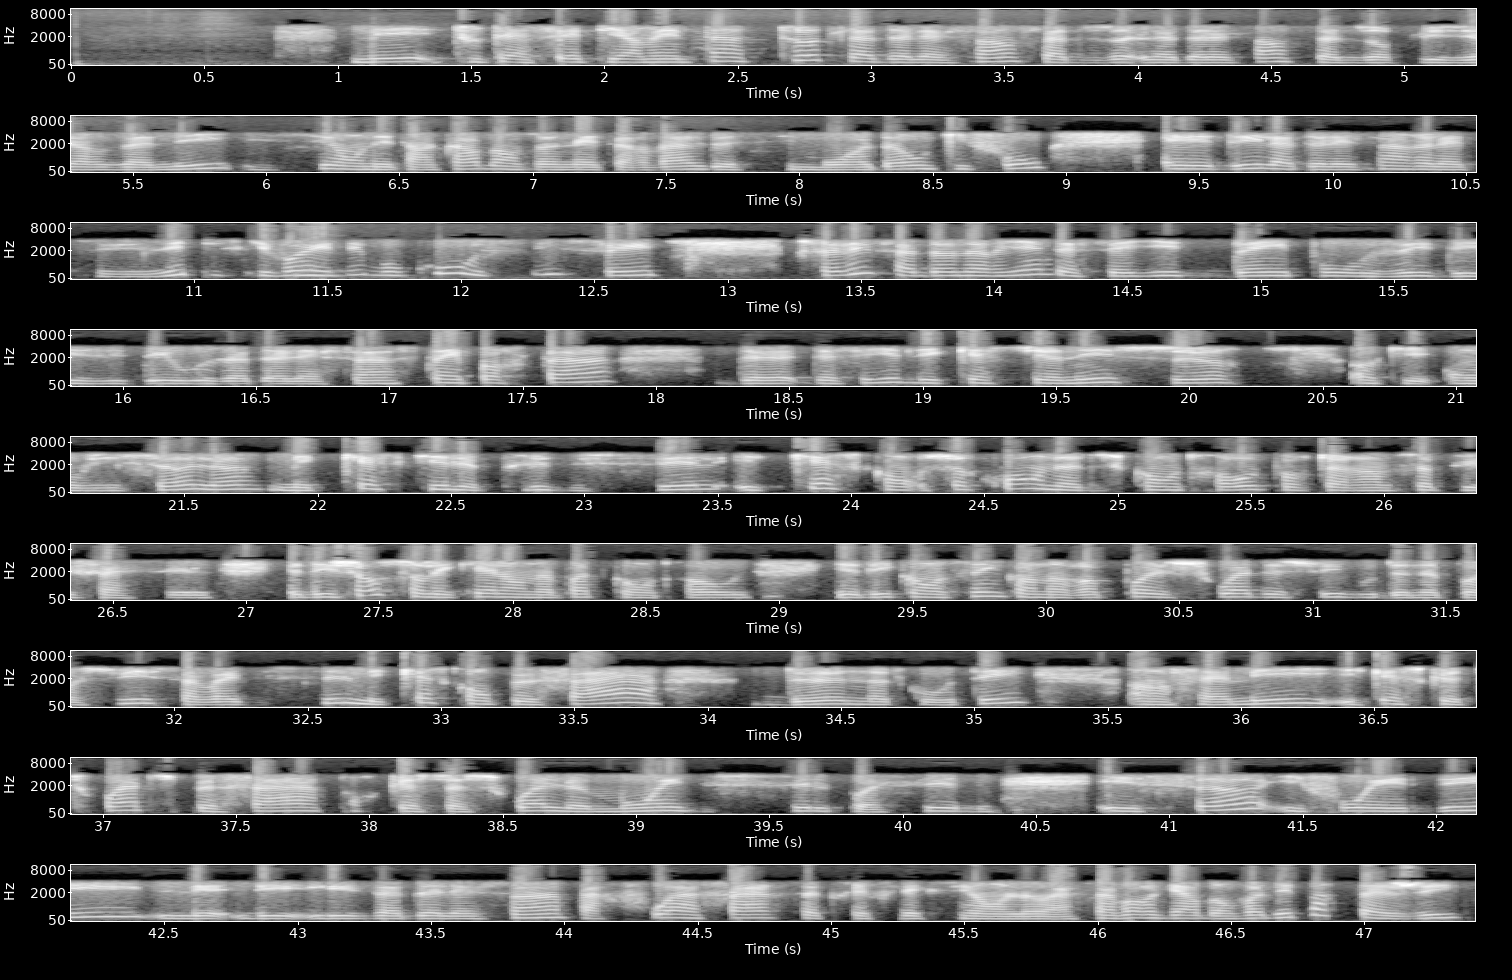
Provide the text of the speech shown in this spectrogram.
Mais tout à fait. Puis en même temps, toute l'adolescence, l'adolescence, ça dure plusieurs années. Ici, on est encore dans un intervalle de six mois. Donc, il faut aider l'adolescent à relativiser. Puis ce qui va mm. aider beaucoup aussi, c'est, vous savez, ça donne rien d'essayer d'imposer des idées aux adolescents. C'est important d'essayer de les questionner sur OK, on vit ça, là, mais qu'est-ce qui est le plus difficile et qu'est-ce qu'on, sur quoi on a du contrôle pour te rendre ça plus facile? Il y a des choses sur lesquelles on n'a pas de contrôle. Il y a des consignes qu'on n'aura pas le choix de suivre ou de ne pas suivre. Ça va être difficile, mais qu'est-ce qu'on peut faire de notre côté en famille et qu'est-ce que toi, tu peux faire pour que ce soit le moins difficile possible? Et ça, il faut aider les, les, adolescents parfois à faire cette réflexion-là, à savoir, regarde, on va départager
